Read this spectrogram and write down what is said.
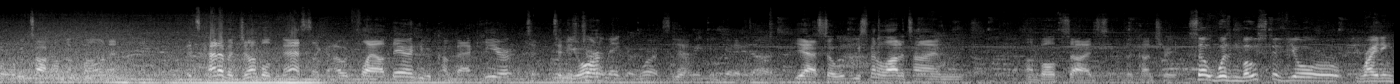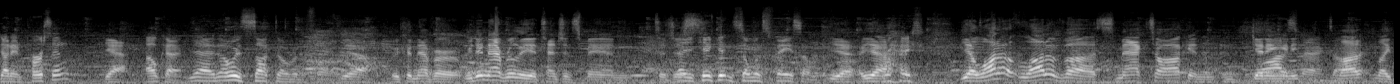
or we'd talk on the phone, and it's kind of a jumbled mess. Like I would fly out there, he would come back here to, to We're New York. trying to make it work so Yeah. that we can get it done. yeah, so we spent a lot of time on both sides of the country. So was most of your writing done in person? Yeah. Okay. Yeah, it always sucked over the phone. Yeah, we could never. We didn't have really attention span to just. Yeah, you can't get in someone's face over the phone. Yeah, yeah, Right. Yeah, a lot of, lot of uh, smack talk and, and getting Lot of any- smack talk. lot of, like,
